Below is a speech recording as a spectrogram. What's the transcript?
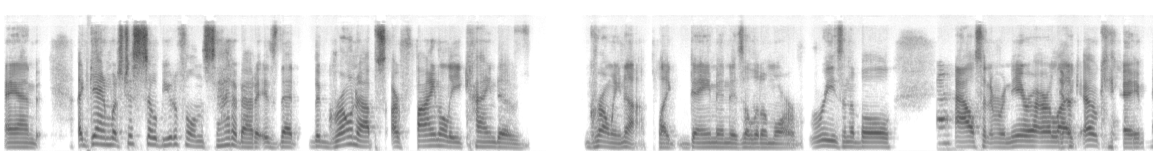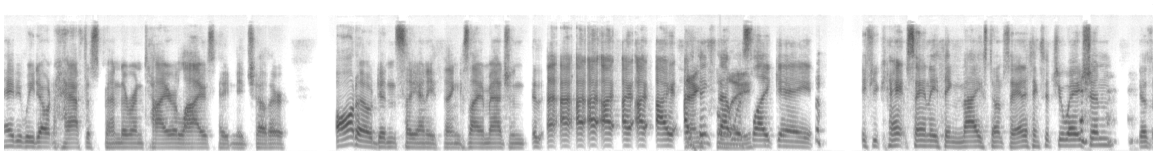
And again, what's just so beautiful and sad about it is that the grown-ups are finally kind of growing up. Like Daemon is a little more reasonable. Yeah. Alicent and Rhaenyra are like, okay, maybe we don't have to spend our entire lives hating each other. Otto didn't say anything because I imagine I I I I I I, I think that was like a if you can't say anything nice, don't say anything situation. Because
